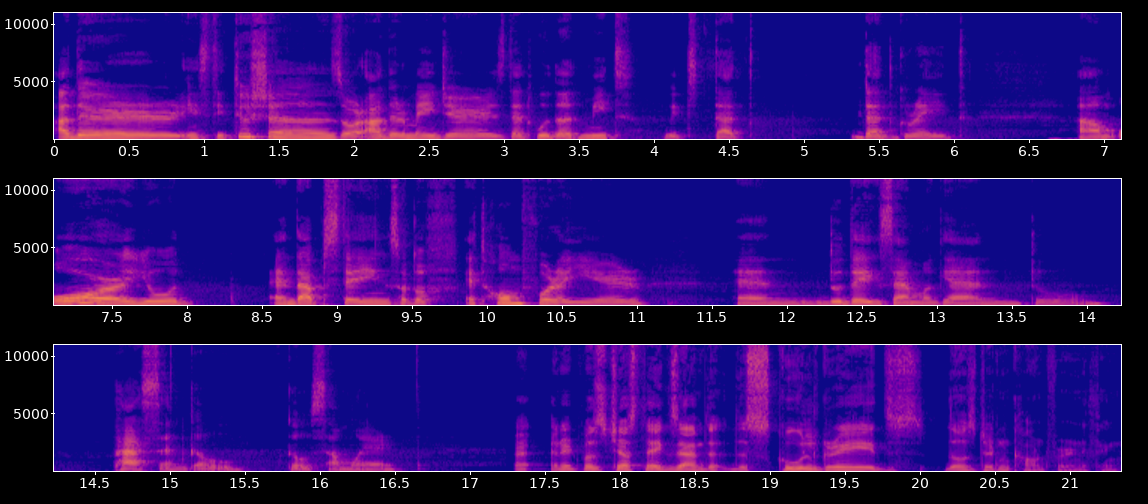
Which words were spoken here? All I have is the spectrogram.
other institutions or other majors that would admit with that that grade. Um, or you would end up staying sort of at home for a year and do the exam again to pass and go go somewhere and it was just the exam the, the school grades those didn't count for anything.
